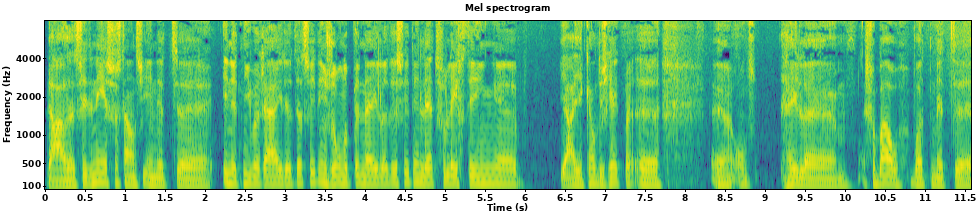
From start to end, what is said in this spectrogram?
Nou, dat zit in eerste instantie in het, uh, in het nieuwe rijden. Dat zit in zonnepanelen, dat zit in ledverlichting. Uh, ja, je kan dus gek. Uh, ons hele gebouw wordt met uh,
